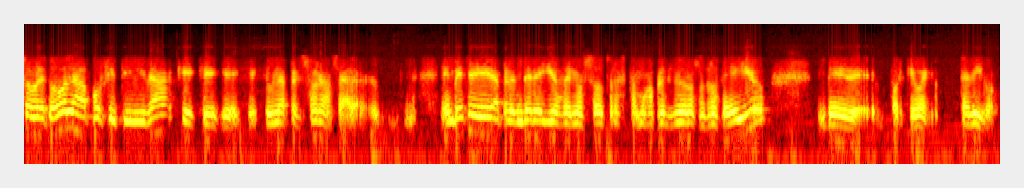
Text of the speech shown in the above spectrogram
sobre todo la positividad que, que, que, que, una persona, o sea, en vez de aprender ellos de nosotros, estamos aprendiendo nosotros de ellos, de, porque bueno, te digo,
